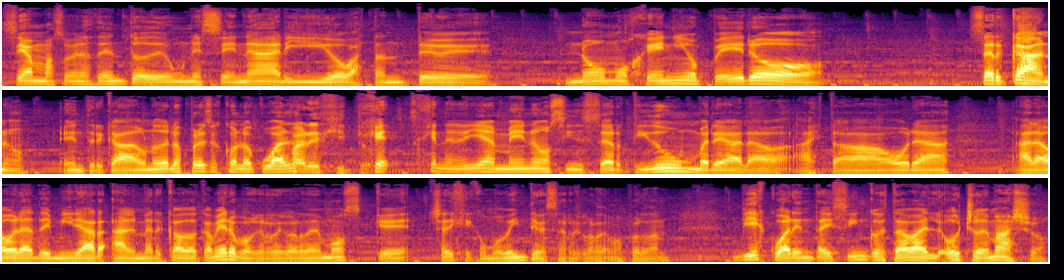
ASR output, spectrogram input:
sean más o menos dentro de un escenario bastante no homogéneo, pero cercano entre cada uno de los precios, con lo cual Parejito. ge- generaría menos incertidumbre a, la- a esta hora a la hora de mirar al mercado cambiario, porque recordemos que, ya dije como 20 veces recordemos, perdón, 10.45 estaba el 8 de mayo.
